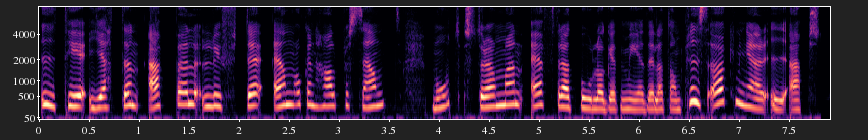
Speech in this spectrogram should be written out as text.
IT-jätten Apple lyfte 1,5% mot strömmen efter att bolaget meddelat om prisökningar i App Store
